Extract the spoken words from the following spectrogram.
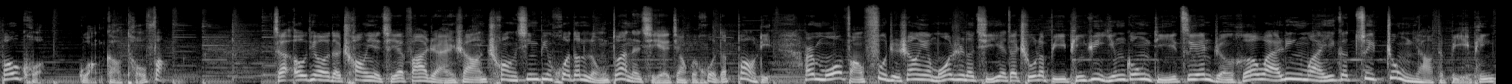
包括广告投放。在 O2O 的创业企业发展上，创新并获得垄断的企业将会获得暴利，而模仿复制商业模式的企业，在除了比拼运营功底、资源整合外，另外一个最重要的比拼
